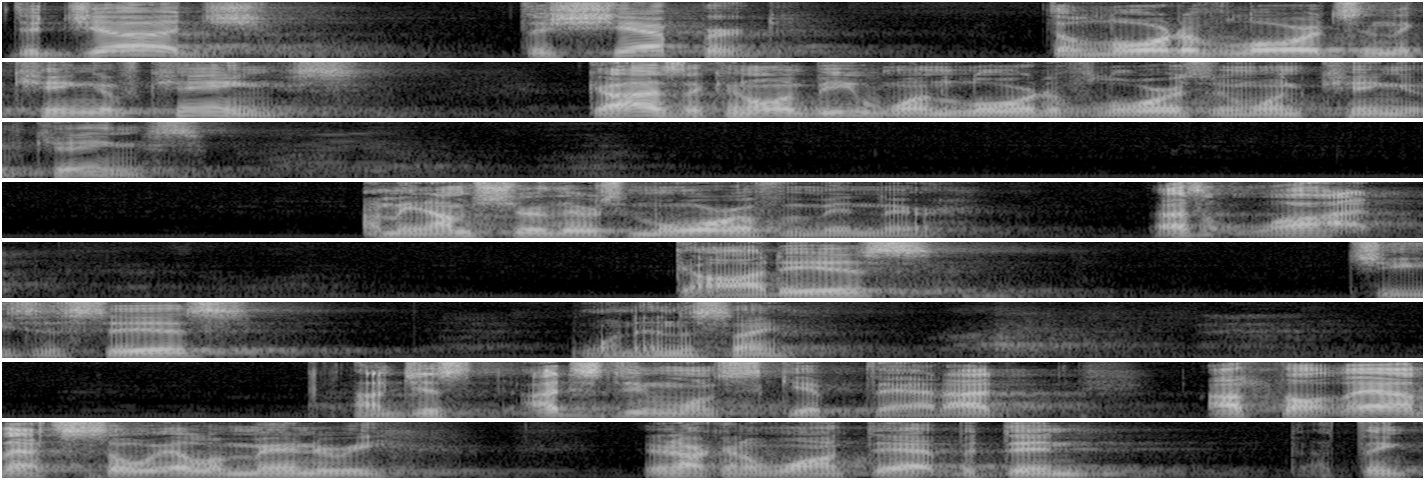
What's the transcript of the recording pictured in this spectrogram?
the judge, the shepherd, the Lord of lords, and the King of kings. Guys, there can only be one Lord of lords and one King of kings. I mean, I'm sure there's more of them in there. That's a lot. God is, Jesus is, one and the same. I just, I just didn't want to skip that. I, I thought, oh, that's so elementary. They're not going to want that. But then I think,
